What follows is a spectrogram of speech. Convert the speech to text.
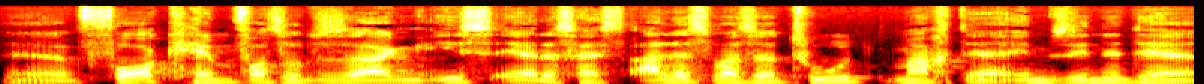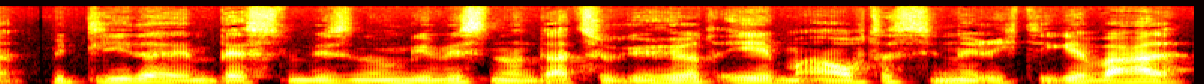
äh, Vorkämpfer sozusagen ist er. Das heißt, alles, was er tut, macht er im Sinne der Mitglieder im besten Wissen und Gewissen. Und dazu gehört eben auch, dass eine richtige Wahl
